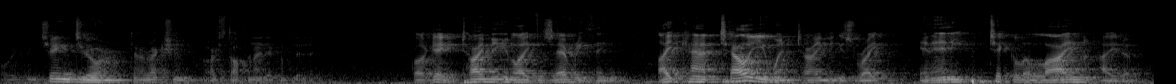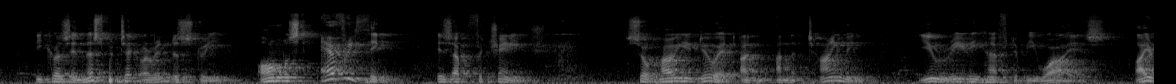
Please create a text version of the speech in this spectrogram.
Or even change your direction or stop an idea completely? Well, again, timing in life is everything. I can't tell you when timing is right in any particular line item because in this particular industry, almost everything is up for change. So, how you do it and, and the timing, you really have to be wise. I,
